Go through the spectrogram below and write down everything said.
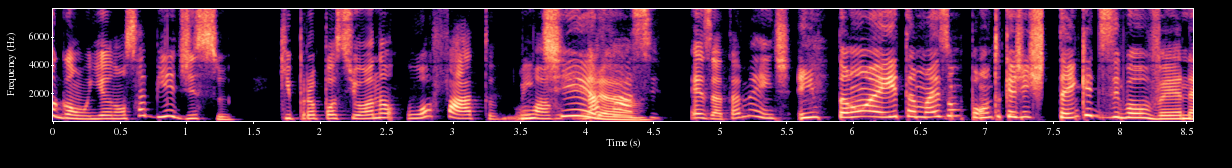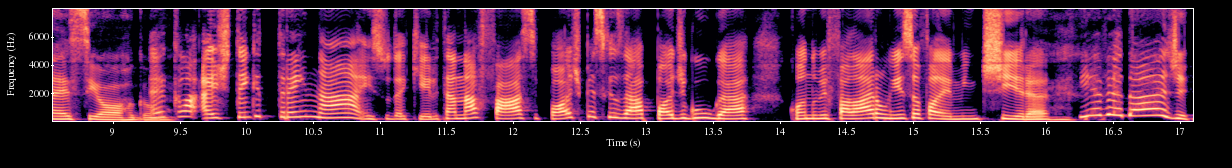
órgão, e eu não sabia disso. Que proporciona o olfato. Um Mentira! na face. Exatamente. Então aí tá mais um ponto que a gente tem que desenvolver, né, esse órgão. É claro, a gente tem que treinar isso daqui. Ele tá na face, pode pesquisar, pode googar. Quando me falaram isso, eu falei, mentira. e é verdade.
